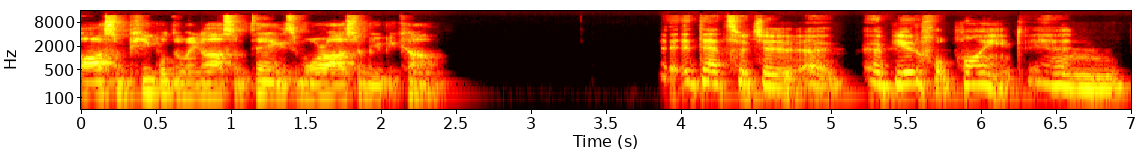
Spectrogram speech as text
awesome people doing awesome things, the more awesome you become. Uh, that's such a, a, a beautiful point and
